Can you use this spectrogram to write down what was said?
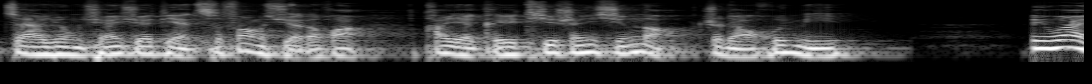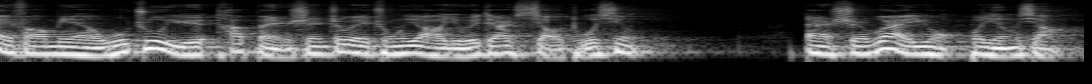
在涌泉穴点刺放血的话，它也可以提神醒脑、治疗昏迷。另外一方面，吴茱萸它本身这味中药有一点小毒性，但是外用不影响。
